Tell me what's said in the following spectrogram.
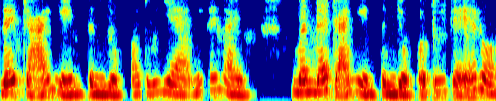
để trải nghiệm tình dục ở tuổi già như thế này. Mình đã trải nghiệm tình dục ở tuổi trẻ rồi,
